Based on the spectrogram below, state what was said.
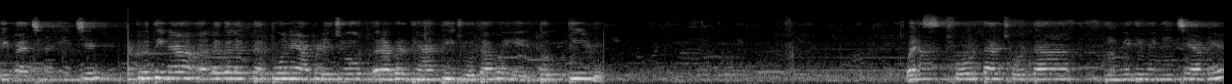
ફરી પાછા નીચે પ્રકૃતિના અલગ અલગ તત્વોને આપણે જો બરાબર ધ્યાનથી જોતા હોઈએ તો તીડ બસ છોડતા છોડતા ધીમે ધીમે નીચે આવે.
